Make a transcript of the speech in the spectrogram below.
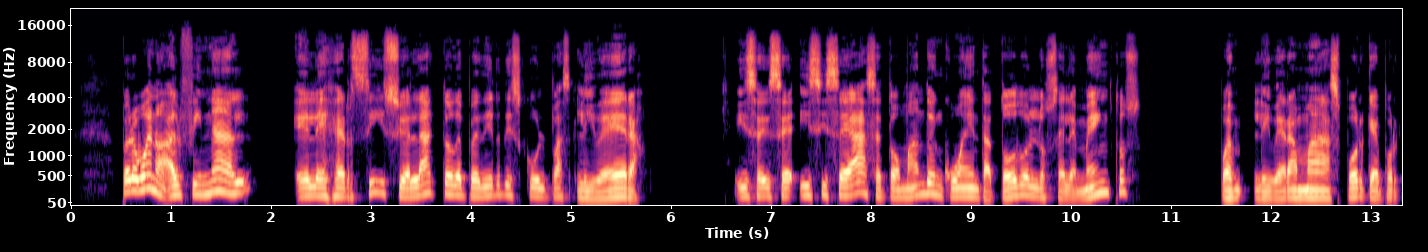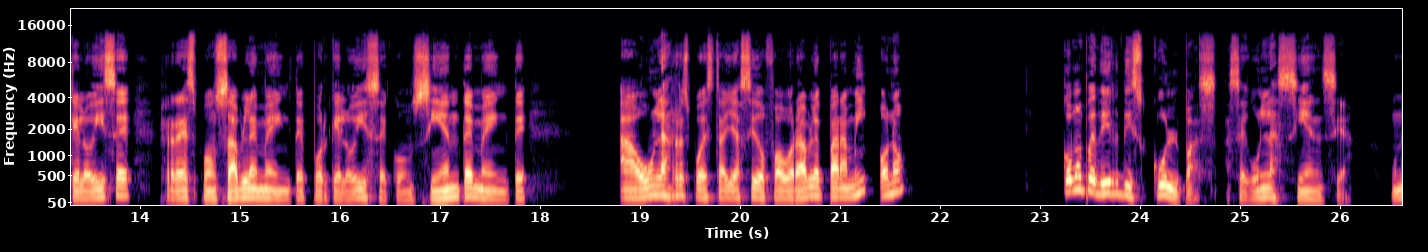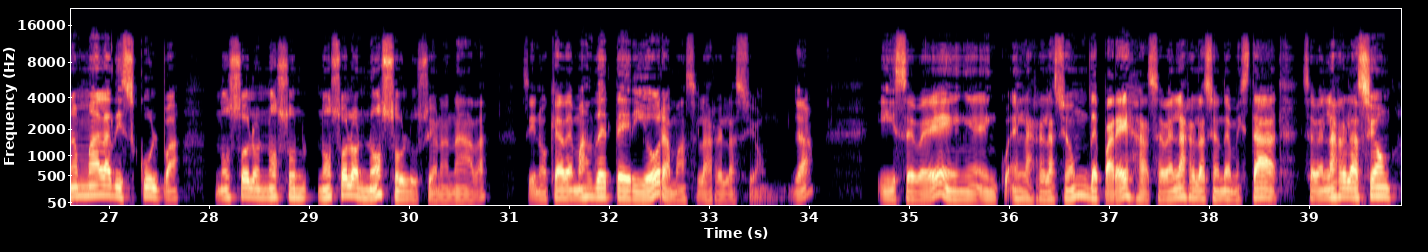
Pero bueno, al final el ejercicio, el acto de pedir disculpas libera. Y, se, y si se hace tomando en cuenta todos los elementos, pues libera más. ¿Por qué? Porque lo hice responsablemente, porque lo hice conscientemente, aún la respuesta haya sido favorable para mí o no. ¿Cómo pedir disculpas según la ciencia? Una mala disculpa no solo no, no solo no soluciona nada, sino que además deteriora más la relación, ¿ya? Y se ve en, en- en la relación de pareja, se ve en la relación de amistad, se ve en la relación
